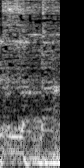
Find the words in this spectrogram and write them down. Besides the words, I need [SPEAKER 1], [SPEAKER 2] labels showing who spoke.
[SPEAKER 1] today.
